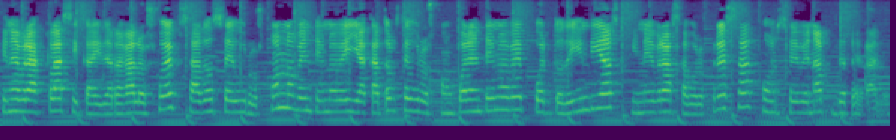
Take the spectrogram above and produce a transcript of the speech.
ginebra clásica y de regalos webs a 12,99 euros y a 14,49 euros Puerto de Indias, ginebra sabor fresa con 7up de regalo.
